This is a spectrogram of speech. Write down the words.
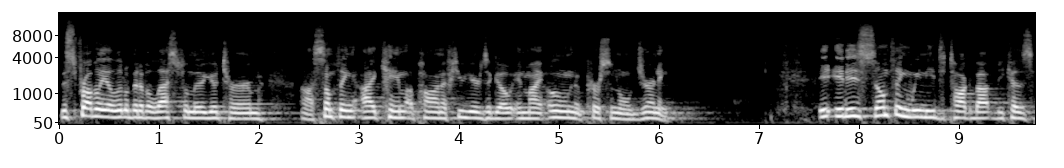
This is probably a little bit of a less familiar term, uh, something I came upon a few years ago in my own personal journey. It, it is something we need to talk about because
